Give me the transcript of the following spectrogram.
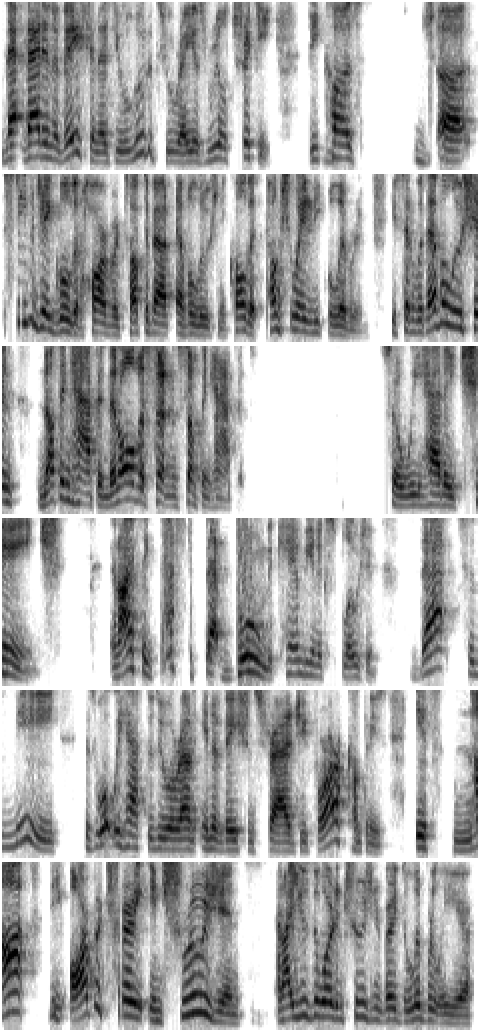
that, that innovation, as you alluded to, Ray, is real tricky because uh, Stephen Jay Gould at Harvard talked about evolution. He called it punctuated equilibrium. He said, with evolution, nothing happened, then all of a sudden something happened. So we had a change. And I think that's the, that boom the can be an explosion. That to me is what we have to do around innovation strategy for our companies. It's not the arbitrary intrusion, and I use the word intrusion very deliberately here,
